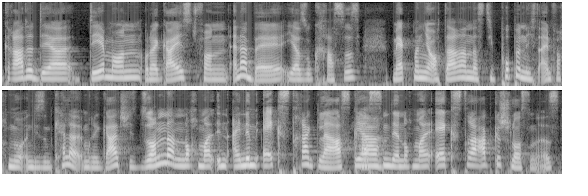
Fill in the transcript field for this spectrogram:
gerade der Dämon oder Geist von Annabelle ja so krass ist, merkt man ja auch daran, dass die Puppe nicht einfach nur in diesem Keller im Regal steht, sondern nochmal in einem extra Glaskasten, Ja. der nochmal extra abgeschlossen ist.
